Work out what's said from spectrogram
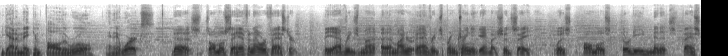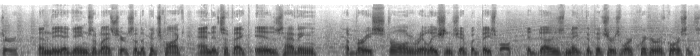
you got to make him follow the rule, and it works. It does it's almost a half an hour faster? The average uh, minor average spring training game, I should say, was almost 30 minutes faster than the uh, games of last year. So the pitch clock and its effect is having a very strong relationship with baseball. It does make the pitchers work quicker, of course. It's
